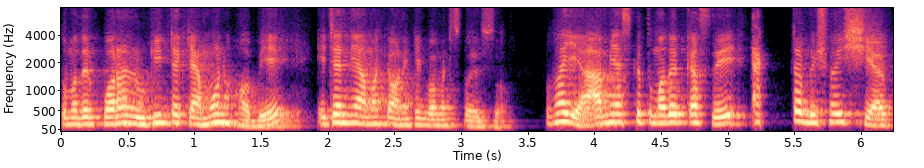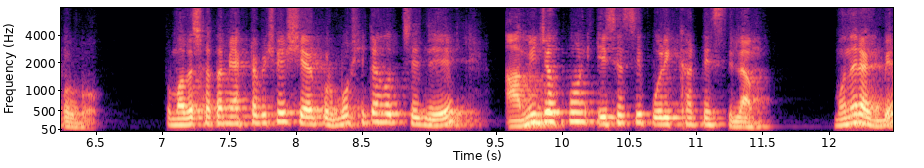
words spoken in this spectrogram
তোমাদের পড়ার রুটিনটা কেমন হবে? এটা নিয়ে আমাকে অনেকে কমেন্টস করেছ। তো ভাইয়া, আমি আজকে তোমাদের কাছে একটা বিষয় শেয়ার করব। তোমাদের সাথে আমি একটা বিষয় শেয়ার করব, সেটা হচ্ছে যে আমি যখন এসএসসি পরীক্ষার্থী ছিলাম, মনে রাখবে?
